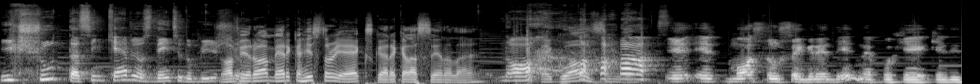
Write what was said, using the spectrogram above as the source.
e chuta, assim, quebra os dentes do bicho. Ó, virou American History X, cara, aquela cena lá. Nossa. É igualzinho. Ele, ele mostra um segredo dele, né? Porque que ele,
